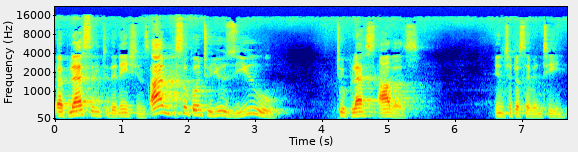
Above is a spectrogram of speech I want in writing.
a blessing to the nations. I'm still going to use you to bless others. In chapter 17.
